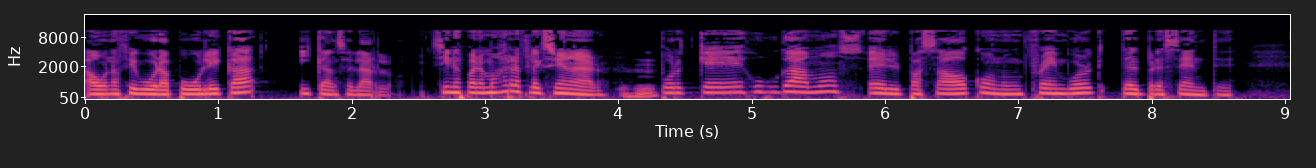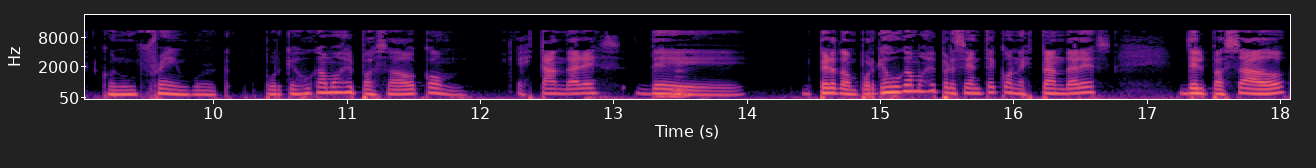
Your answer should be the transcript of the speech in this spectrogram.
a una figura pública y cancelarlo. Si nos ponemos a reflexionar, ¿por qué juzgamos el pasado con un framework del presente? Con un framework. ¿Por qué juzgamos el pasado con estándares de... Perdón, ¿por qué juzgamos el presente con estándares del pasado?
